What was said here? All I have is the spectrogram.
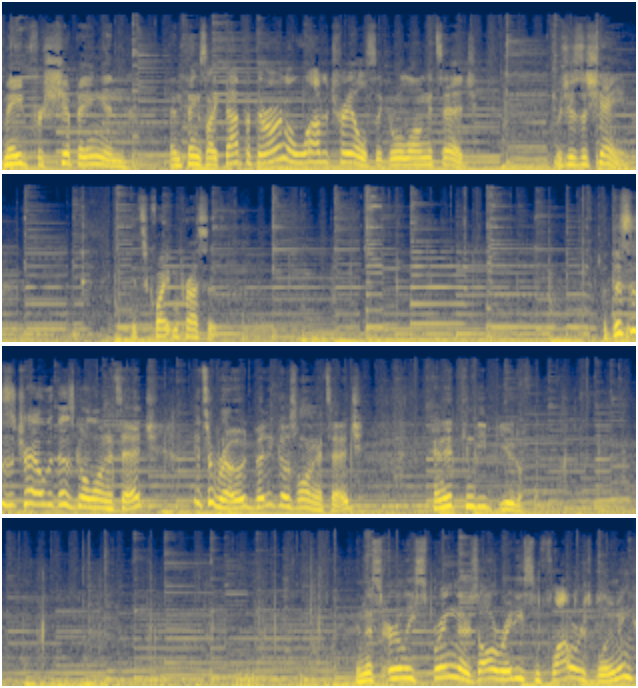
made for shipping and, and things like that, but there aren't a lot of trails that go along its edge, which is a shame. It's quite impressive. This is a trail that does go along its edge. It's a road, but it goes along its edge. And it can be beautiful. In this early spring, there's already some flowers blooming.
